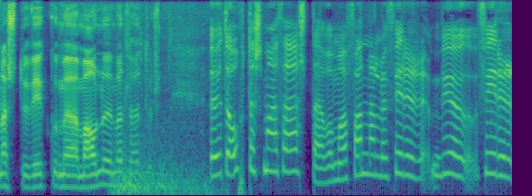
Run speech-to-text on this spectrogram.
næstu vikum eða mánuðum öllu heldur? Auðvitað óttast maður það alltaf og maður fann alveg fyrir, mjög, fyrir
